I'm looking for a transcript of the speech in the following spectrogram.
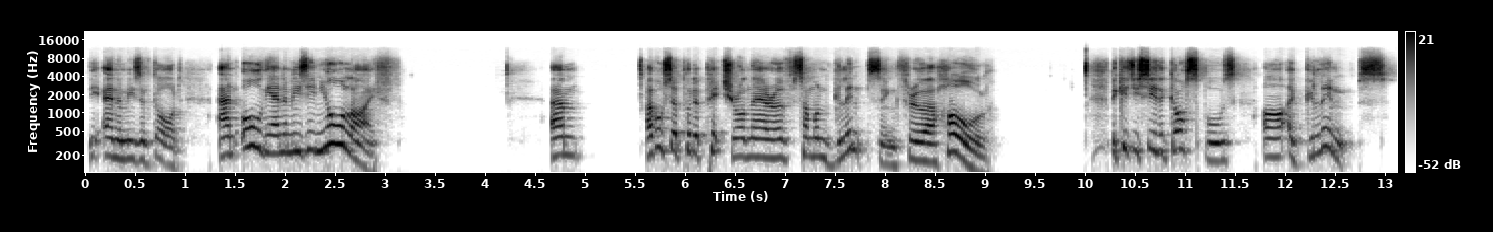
the enemies of God and all the enemies in your life. Um, I've also put a picture on there of someone glimpsing through a hole. Because you see, the Gospels are a glimpse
